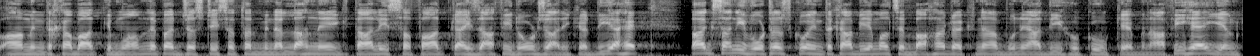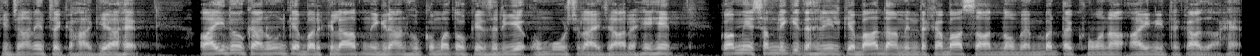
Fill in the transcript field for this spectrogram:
तो आम इंतबात के मामले पर जस्टिस अतर मिनल्ला ने इकतालीस सफात का इजाफी नोट जारी कर दिया है। पाकिस्तानी वोटर्स को इंतबी अमल से बाहर रखना बुनियादी हकूक के मुनाफी है यह उनकी जानब से कहा गया है। आयदों कानून के बरखिलाफ निगरान हुकूमतों के ज़रिए उमूर चलाए जा रहे हैं। कौमी असम्बली की तहलील के बाद आम इंतबात सात नवंबर तक होना आइनी तकाजा है।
